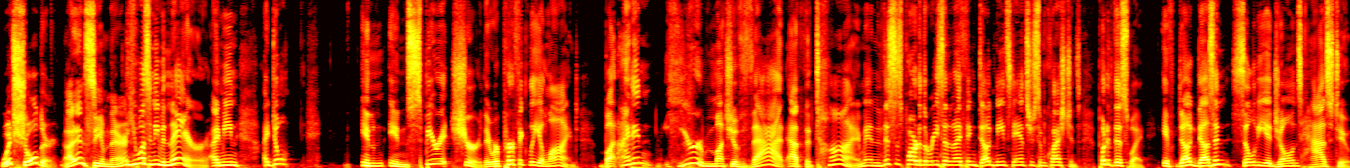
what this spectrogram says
Which shoulder? I didn't see him there. He wasn't even there. I mean, I don't in in spirit, sure, they were perfectly aligned, but I didn't hear much of that at the time, and this is part of the reason that I think Doug needs to answer some questions. Put it this way, if Doug doesn't, Sylvia Jones has to.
